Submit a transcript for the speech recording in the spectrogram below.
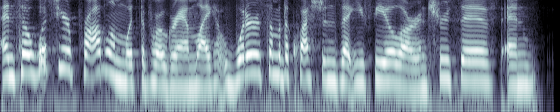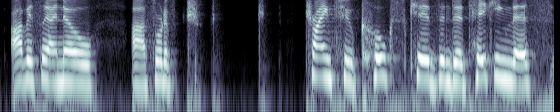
And so, what's your problem with the program? Like, what are some of the questions that you feel are intrusive? And obviously, I know uh, sort of tr- tr- trying to coax kids into taking this,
